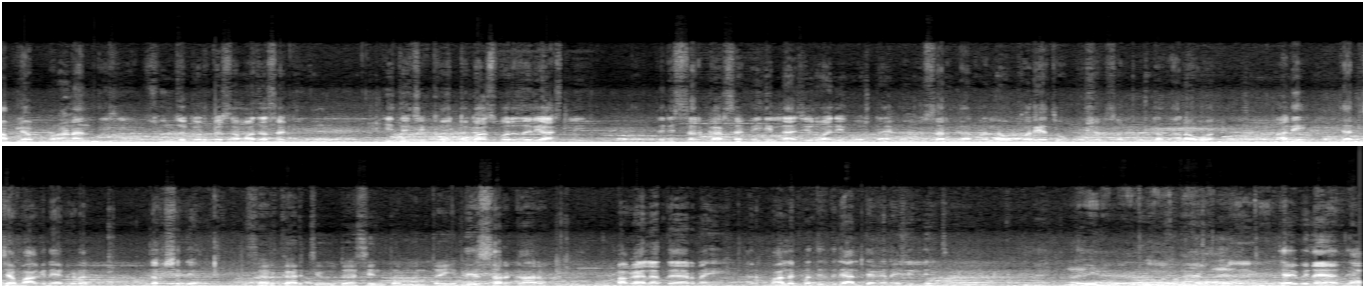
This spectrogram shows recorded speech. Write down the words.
आपल्या प्राणांची झुंज करतो समाजासाठी. ही त्याची कौतुकास्पर जरी असली तरी सरकारसाठी ही लाजीरवाणी गोष्ट आहे. म्हणून सरकारनं लवकर ह्याचं उपोषण संपुष्टात आणावं आणि त्यांच्या मागण्याकडं लक्ष द्यावं सरकारची उदासीनता म्हणता येईल. ते सरकार बघायला तयार नाही. अरे पालकमंत्री तरी आलत्या का नाही जिल्ह्याचे त्या बी नाही आल्या.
